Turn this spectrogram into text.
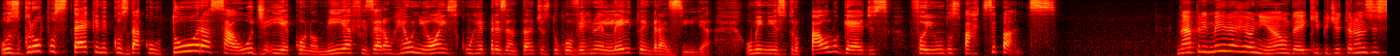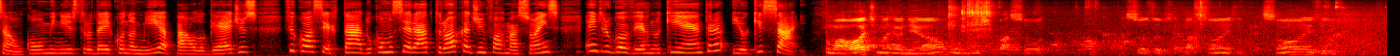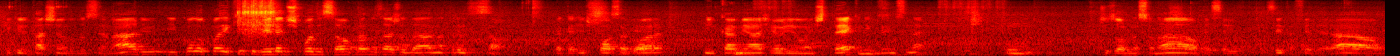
Os grupos técnicos da cultura, saúde e economia fizeram reuniões com representantes do governo eleito em Brasília. O ministro Paulo Guedes foi um dos participantes. Na primeira reunião da equipe de transição com o ministro da Economia, Paulo Guedes, ficou acertado como será a troca de informações entre o governo que entra e o que sai. Uma ótima reunião, o ministro passou as suas observações, impressões, o que ele está achando do cenário e colocou a equipe dele à disposição para nos ajudar na transição, para que a gente possa agora encaminhar as reuniões técnicas, né, com Tesouro Nacional, Receita, Receita Federal,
